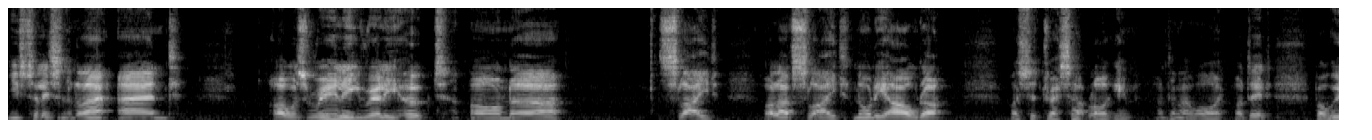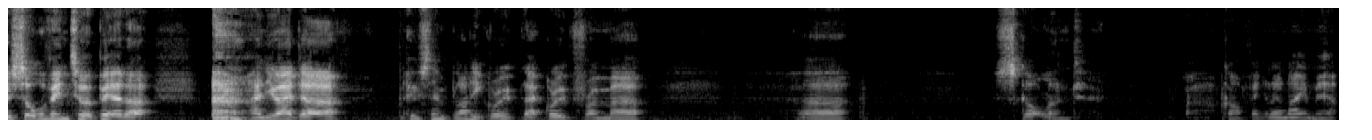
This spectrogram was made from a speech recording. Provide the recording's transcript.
used to listen to that, and I was really, really hooked on uh, Slade. I love Slade. Noddy Holder. I used to dress up like him. I don't know why I did, but we were sort of into a bit of the. and you had uh, who's them bloody group? That group from uh, uh, Scotland. I can't think of their name now.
